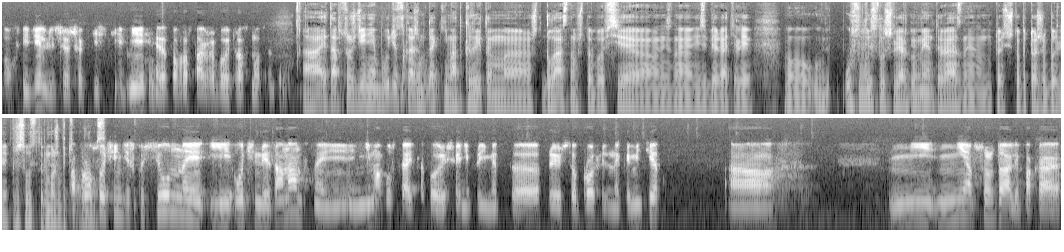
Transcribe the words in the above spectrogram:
двух недель, ближайших 10 дней этот вопрос также будет рассмотрен. А это обсуждение будет, скажем, таким открытым, э, гласным, чтобы все, не знаю, избиратели э, выслушали аргументы разные, ну, то есть чтобы тоже были, присутствовали, может быть... Вопрос очень дискуссионный и очень резонансный. И не могу сказать, какое решение примет, э, прежде всего, профильный комитет. Не, не обсуждали пока,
